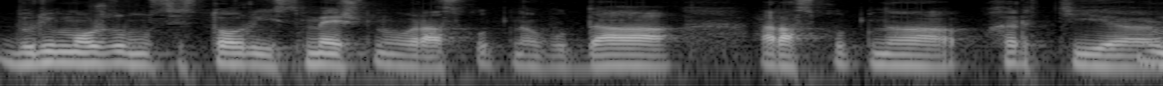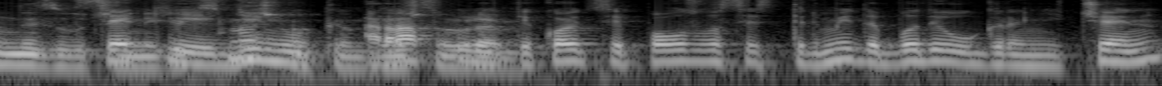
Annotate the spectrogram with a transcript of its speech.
дори може да му се стори и смешно разход на вода, разход на хартия. Не Всеки един от разходите, който се ползва, се стреми да бъде ограничен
